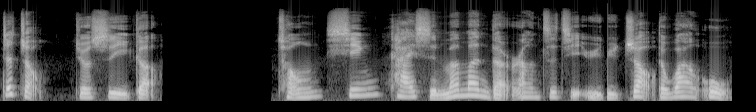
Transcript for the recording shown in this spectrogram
这种就是一个从心开始，慢慢的让自己与宇宙的万物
